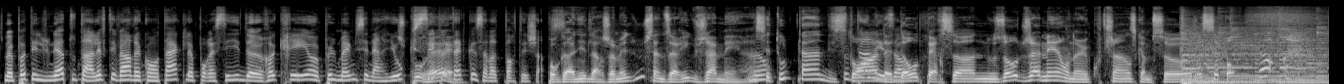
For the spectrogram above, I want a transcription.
Tu mets pas tes lunettes ou t'enlèves tes verres de contact là, pour essayer de recréer un peu le même scénario. Sait, pourrais. peut-être que ça va te porter chance. pour gagner de l'argent. Mais nous, ça nous arrive jamais. hein. C'est tout le temps l'histoire de autres. d'autres personnes. Nous autres, jamais on a un coup de chance comme ça. Je sais pas. Non.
